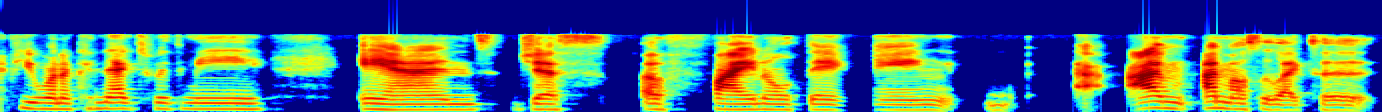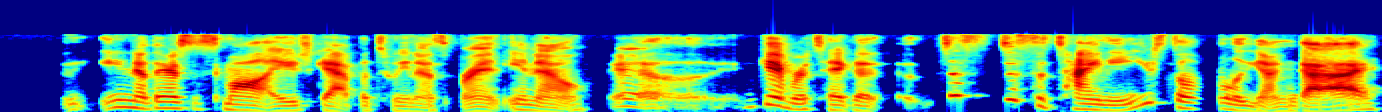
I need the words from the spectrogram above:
If you want to connect with me, and just a final thing, I'm I mostly like to you know, there's a small age gap between us, Brent. You know, give or take a just just a tiny. You're still a young guy,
